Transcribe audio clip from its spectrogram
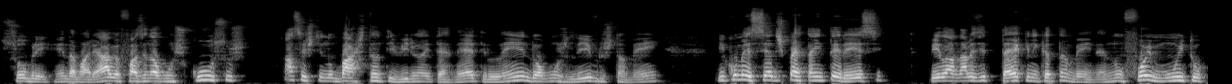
sobre renda variável, fazendo alguns cursos, assistindo bastante vídeo na internet, lendo alguns livros também, e comecei a despertar interesse pela análise técnica também. Né? Não foi muito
